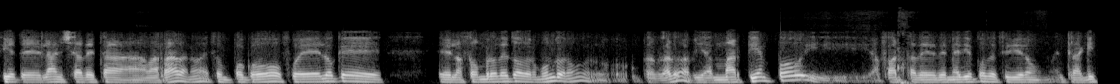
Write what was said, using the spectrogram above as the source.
siete lanchas de esta amarrada no eso un poco fue lo que el asombro de todo el mundo, ¿no? Pero claro, había más tiempo y a falta de, de medio pues decidieron entrar aquí.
